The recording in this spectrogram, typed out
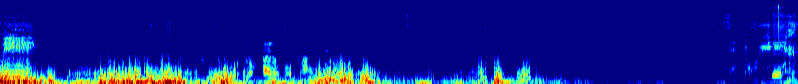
Mais ils vont pas le reprendre. C'est trop cher.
